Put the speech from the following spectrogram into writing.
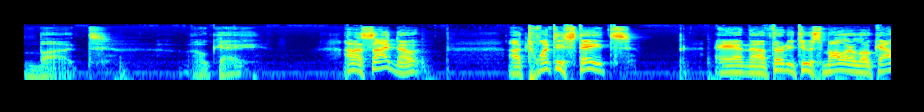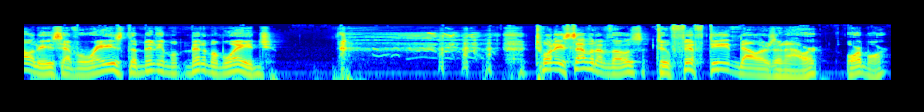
But, okay. On a side note, uh, 20 states and uh, 32 smaller localities have raised the minimum minimum wage. 27 of those to $15 an hour or more.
